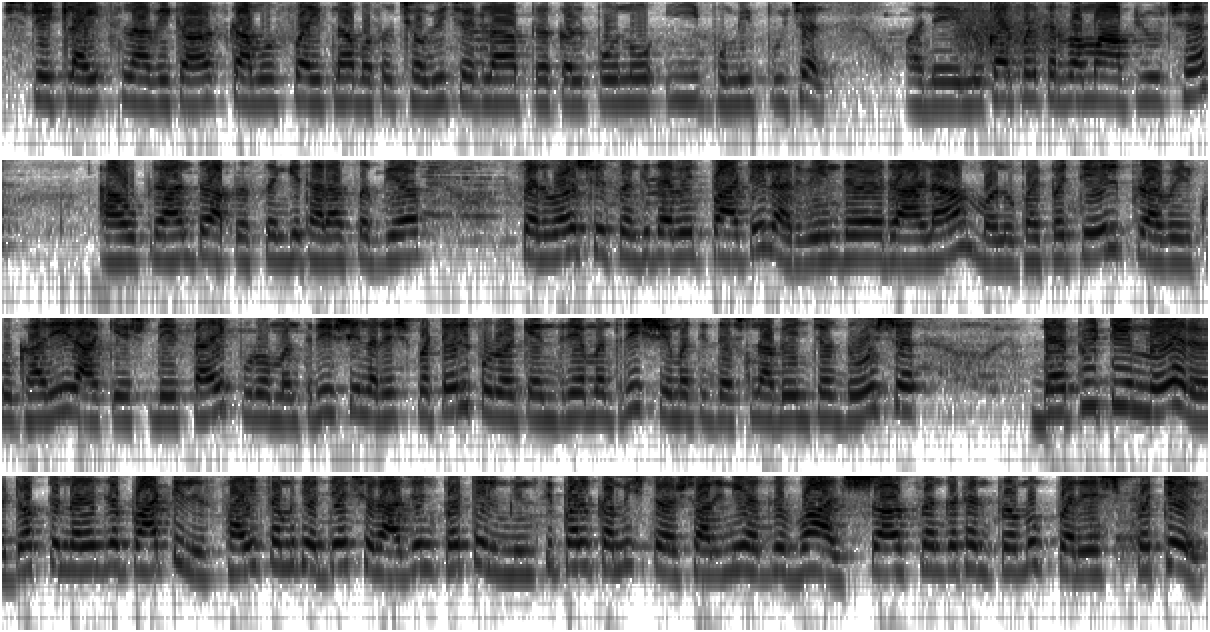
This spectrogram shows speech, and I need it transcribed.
સ્ટ્રીટ લાઇટ્સના વિકાસ કામો સહિતના બસો છવ્વીસ જેટલા પ્રકલ્પોનું ઈ ભૂમિપૂજન અને લોકાર્પણ કરવામાં આવ્યું છે. આ ઉપરાંત આ પ્રસંગે ધારાસભ્ય સર્વ શ્રી સંગીતાબેન પાટીલ, અરવિંદ રાણા, મનુભાઈ પટેલ, પ્રવીણ કુઘારી, રાકેશ દેસાઈ, પૂર્વ મંત્રી શ્રી નરેશ પટેલ, પૂર્વ કેન્દ્રીય મંત્રી Shrimati Darshanaben Jardosh, deputy mayor doctor Narendra Patil, સ્થાયી સમિતિ અધ્યક્ષ રાજન પટેલ, મ્યુનિસિપલ કમિશનર શાલિની અગ્રવાલ, શાહ સંગઠન પ્રમુખ પરેશ પટેલ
